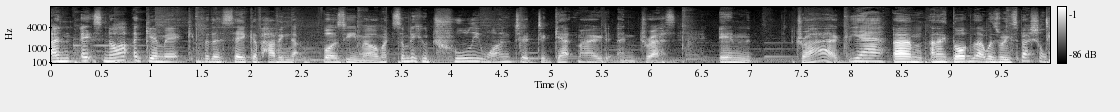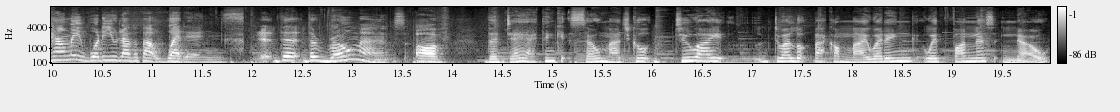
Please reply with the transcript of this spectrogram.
And it's not a gimmick for the sake of having that buzzy moment. Somebody who truly wanted to get married and dress in drag. Yeah. Um, and I thought that was really special. Tell me, what do you love about weddings? The the romance of the day, I think it's so magical. Do I do I look back on my wedding with fondness? No.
